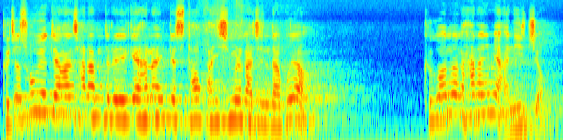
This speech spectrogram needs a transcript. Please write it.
그저 소외당한 사람들에게 하나님께서 더 관심을 가진다고요? 그거는 하나님이 아니죠.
